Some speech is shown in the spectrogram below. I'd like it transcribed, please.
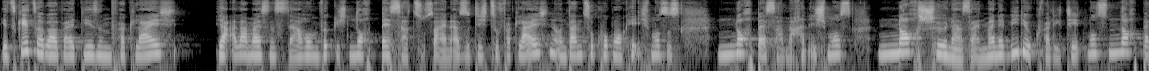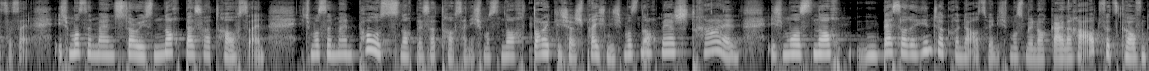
Jetzt geht's aber bei diesem Vergleich ja allermeistens darum, wirklich noch besser zu sein. Also dich zu vergleichen und dann zu gucken, okay, ich muss es noch besser machen. Ich muss noch schöner sein. Meine Videoqualität muss noch besser sein. Ich muss in meinen Stories noch besser drauf sein. Ich muss in meinen Posts noch besser drauf sein. Ich muss noch deutlicher sprechen. Ich muss noch mehr strahlen. Ich muss noch bessere Hintergründe auswählen. Ich muss mir noch geilere Outfits kaufen.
